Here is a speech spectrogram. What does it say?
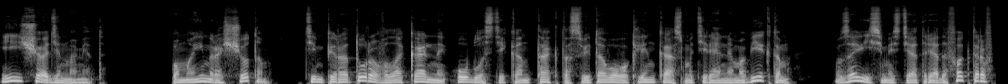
И еще один момент. По моим расчетам, температура в локальной области контакта светового клинка с материальным объектом, в зависимости от ряда факторов,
